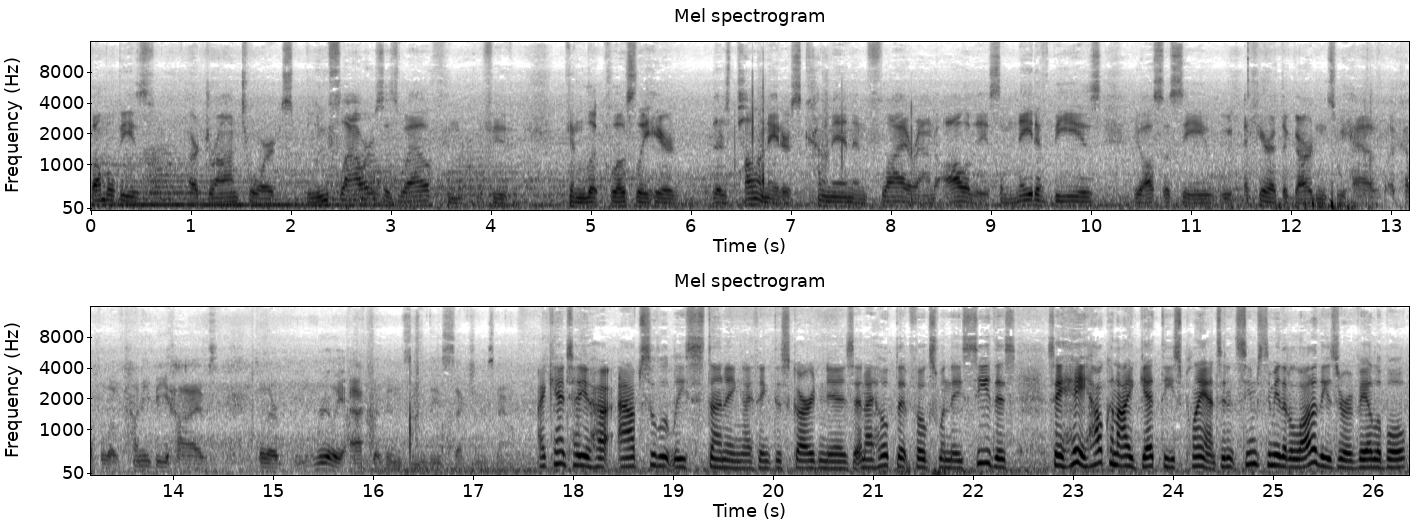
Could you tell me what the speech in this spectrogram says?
Bumblebees are drawn towards blue flowers as well, and if you can look closely here, there's pollinators come in and fly around all of these. Some native bees. You also see we, here at the gardens we have a couple of honeybee hives. So they're really active in some of these sections now. I can't tell you how absolutely stunning I think this garden is. And I hope that folks, when they see this, say, hey, how can I get these plants? And it seems to me that a lot of these are available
